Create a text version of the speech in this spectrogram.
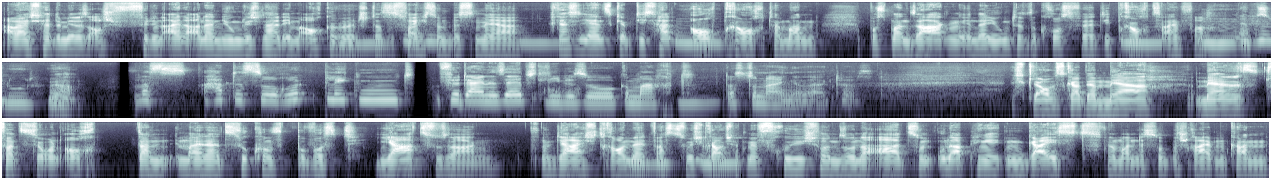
aber ich hätte mir das auch für den einen oder anderen Jugendlichen halt eben auch gewünscht, dass es vielleicht so ein bisschen mehr Resilienz gibt, die es halt auch braucht, wenn man, muss man sagen, in der Jugendhilfe groß wird. Die braucht es einfach. Mhm, absolut. Ja. Was hat es so rückblickend für deine Selbstliebe so gemacht, dass du Nein gesagt hast? Ich glaube, es gab ja mehr, mehrere Situationen, auch dann in meiner Zukunft bewusst Ja zu sagen. Und ja, ich traue mir etwas zu. Ich glaube, ich habe mir früh schon so eine Art, so einen unabhängigen Geist, wenn man das so beschreiben kann,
